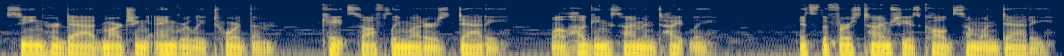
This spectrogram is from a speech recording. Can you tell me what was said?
Seeing her dad marching angrily toward them, Kate softly mutters, Daddy, while hugging Simon tightly. It's the first time she has called someone daddy.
